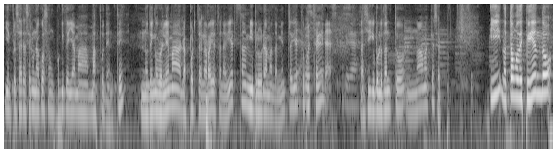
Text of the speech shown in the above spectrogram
y empezar a hacer una cosa un poquito ya más, más potente. No tengo problema, las puertas de la radio están abiertas, mi programa también está abierto para ustedes. gracias. Así que por lo tanto, nada más que hacer. Y nos estamos despidiendo.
